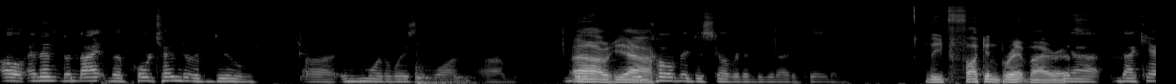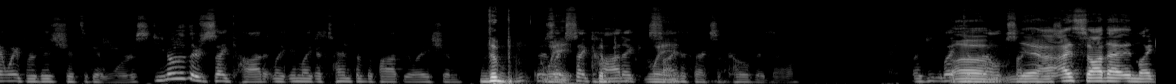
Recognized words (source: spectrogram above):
oh, and then the night, the portender of doom, uh, in more than ways than one. Um, oh yeah, COVID discovered in the United Kingdom. the fucking Brit virus. Yeah, I can't wait for this shit to get worse. Do you know that there's psychotic, like in like a tenth of the population, The there's wait, like psychotic wait. side effects of COVID now. Like you like um, yeah, I saw that in like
